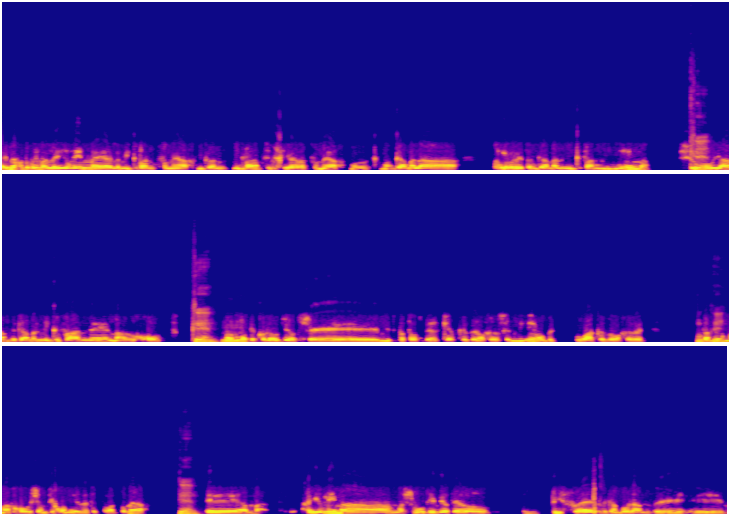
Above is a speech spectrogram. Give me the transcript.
אם אנחנו מדברים על איומים אה, על המגוון צומח, מגוון, מגוון הצמחייה הצומח, גם על ה... אנחנו מדברים בעצם גם על מגוון מינים שהוא כן. מאוים וגם על מגוון uh, מערכות. כן. מערכות mm-hmm. אקולוגיות שמתבטאות בהרכב כזה או אחר של מינים או בצורה כזו או אחרת. אוקיי. דוגמה חור שם תיכוני זה תצורת צומח. כן. Uh, האיומים המשמעותיים ביותר בישראל וגם בעולם זה uh,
